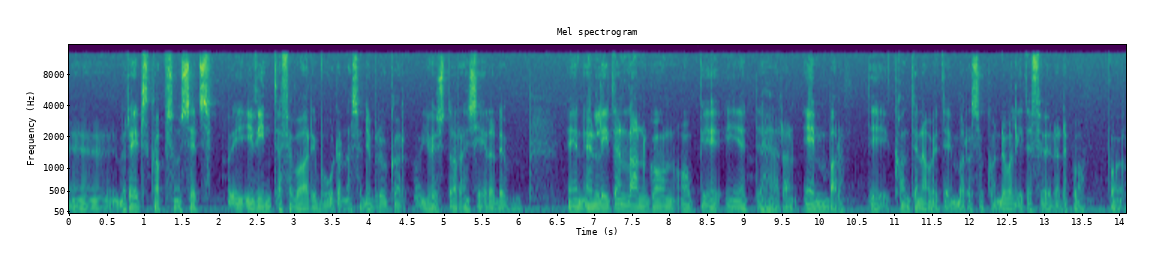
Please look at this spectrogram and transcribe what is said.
Eh, redskap som sätts i, i vinterförvar i bodarna, så de brukar just arrangera det. En, en liten landgång upp i, i ett det här ämbar, till kanten av ett ämbar, och så kan det vara lite föda på, på,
